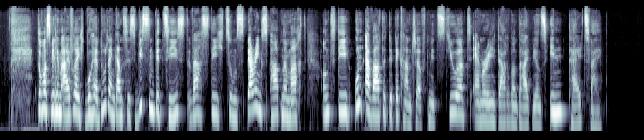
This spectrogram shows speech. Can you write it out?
Thomas Wilhelm Albrecht, woher du dein ganzes Wissen beziehst, was dich zum Sparringspartner macht und die unerwartete Bekanntschaft mit Stuart Emery, darüber unterhalten wir uns in Teil 2.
